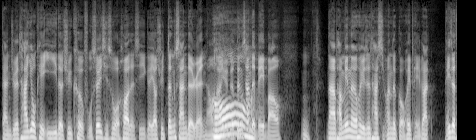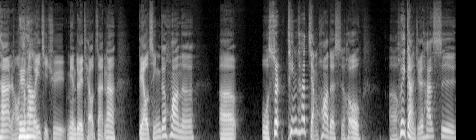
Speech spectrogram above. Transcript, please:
感觉他又可以一一的去克服。所以其实我画的是一个要去登山的人，然后他有一个登山的背包。嗯，那旁边呢会有一只他喜欢的狗会陪伴陪着他，然后他们会一起去面对挑战。那表情的话呢，呃，我虽听他讲话的时候，呃，会感觉他是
